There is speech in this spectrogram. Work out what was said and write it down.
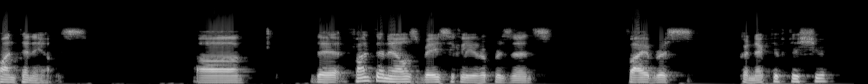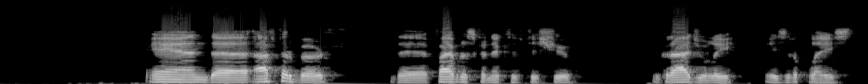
fontanelles. Uh, the fontanelles basically represents fibrous connective tissue and uh, after birth the fibrous connective tissue gradually is replaced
